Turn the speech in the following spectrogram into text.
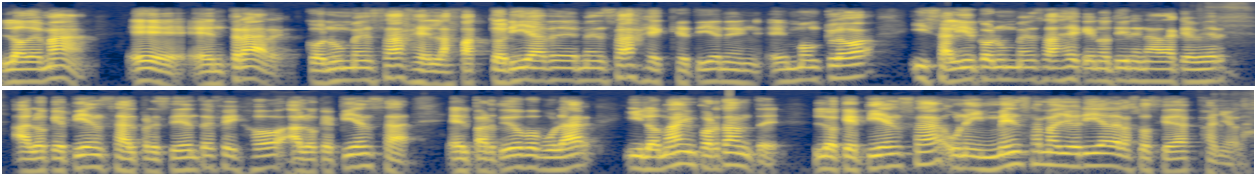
Lo demás es entrar con un mensaje en la factoría de mensajes que tienen en Moncloa y salir con un mensaje que no tiene nada que ver a lo que piensa el presidente Feijóo, a lo que piensa el Partido Popular y lo más importante, lo que piensa una inmensa mayoría de la sociedad española.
